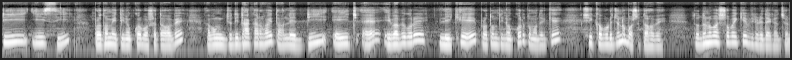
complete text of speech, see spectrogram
টিইসি প্রথমে তিন অক্ষর বসাতে হবে এবং যদি ঢাকার হয়, তাহলে ডিএইচ এ এভাবে করে লিখে প্রথম তিন অক্ষর তোমাদেরকে শিক্ষা বোর্ডের জন্য বসাতে হবে। তো ধন্যবাদ সবাইকে ভিডিওটি দেখার জন্য।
